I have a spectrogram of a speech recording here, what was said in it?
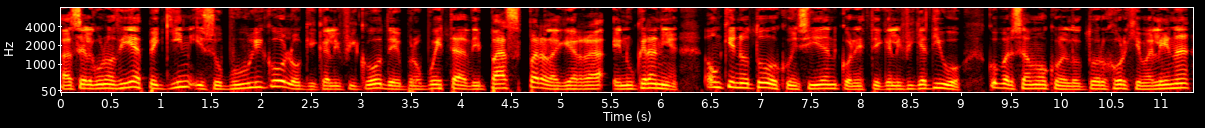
Hace algunos días Pekín hizo público lo que calificó de propuesta de paz para la guerra en Ucrania, aunque no todos coinciden con este calificativo. Conversamos con el doctor Jorge Malena,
